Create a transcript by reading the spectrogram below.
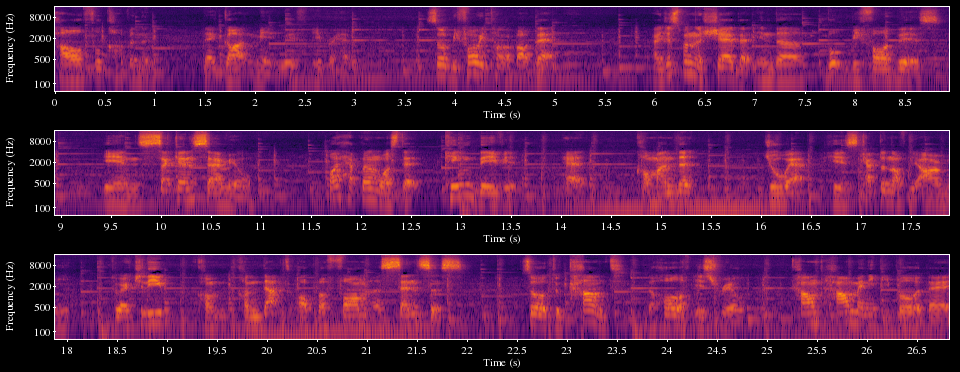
powerful covenant that God made with Abraham. So before we talk about that, I just want to share that in the book before this, in 2 Samuel, what happened was that King David had commanded Joab, his captain of the army, to actually conduct or perform a census. So to count the whole of Israel, count how many people were there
